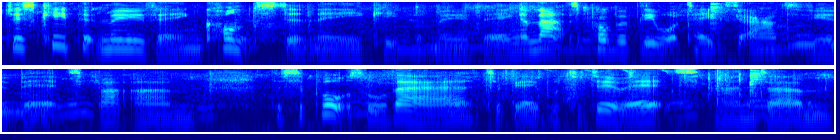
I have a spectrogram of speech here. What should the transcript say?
Just keep it moving, constantly keep it moving, and that's probably what takes it out of you a bit. But um, the support's all there to be able to do it, and um,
